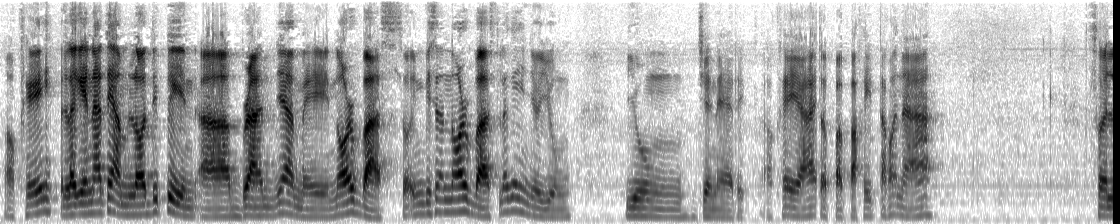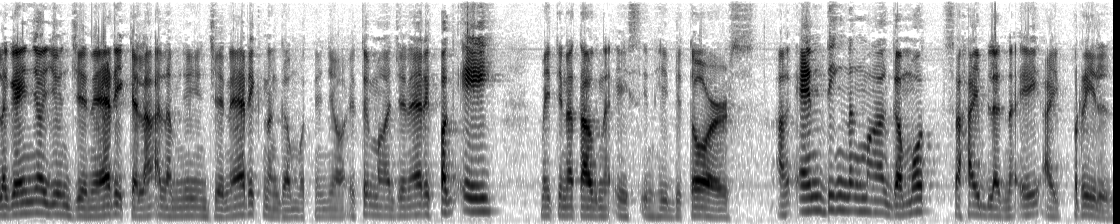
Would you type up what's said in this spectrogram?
Okay? Lagay natin amlodipine. ah, brand niya, may Norvas. So, imbis na Norvas, lagay nyo yung, yung generic. Okay, ha? Ito, papakita ko na. So, lagay nyo yung generic. Kailangan alam nyo yung generic ng gamot ninyo. Ito yung mga generic. Pag A, may tinatawag na ACE inhibitors. Ang ending ng mga gamot sa high blood na A ay PRIL.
